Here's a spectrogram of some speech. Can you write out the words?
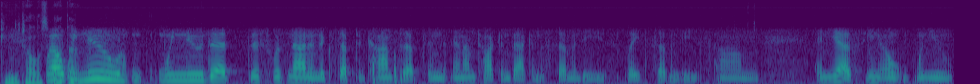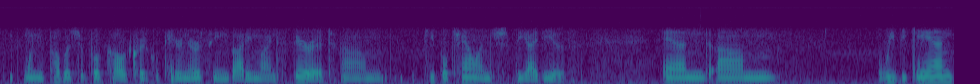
Can you tell us well, about that? Well, we knew we knew that this was not an accepted concept, and, and I'm talking back in the 70s, late 70s. Um, and yes, you know, when you when you publish a book called Critical Care Nursing: Body, Mind, Spirit, um, people challenge the ideas, and um, we began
